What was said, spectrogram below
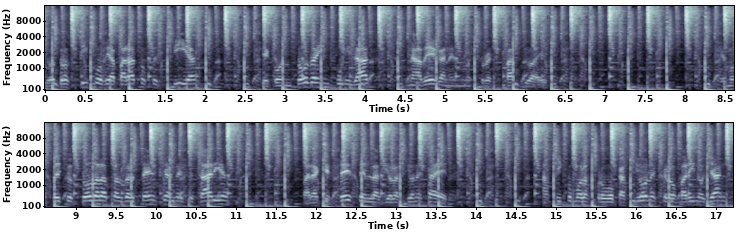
y otros tipos de aparatos espías que con toda impunidad navegan en nuestro espacio aéreo. Hemos hecho todas las advertencias necesarias para que cesen las violaciones aéreas, así como las provocaciones que los marinos yanquis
